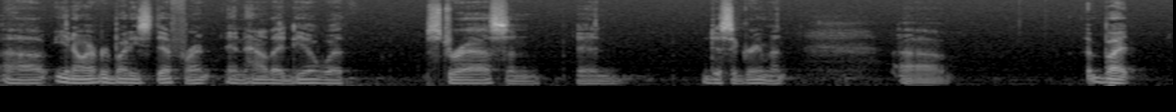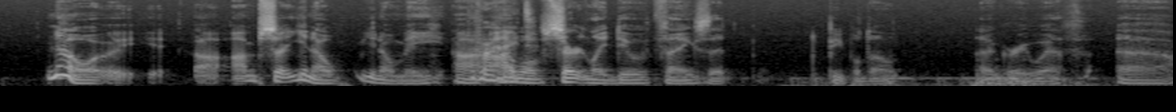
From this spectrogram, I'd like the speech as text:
Uh, you know, everybody's different in how they deal with stress and and disagreement. Uh, but no, uh, I'm so you know you know me. I, I will certainly do things that people don't agree with. Uh,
